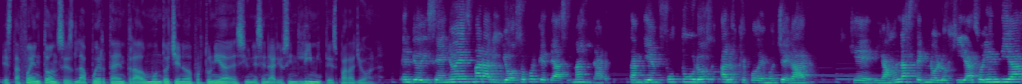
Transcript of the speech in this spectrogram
Esta fue entonces la puerta de entrada a un mundo lleno de oportunidades y un escenario sin límites para Joana. El biodiseño es maravilloso porque te hace imaginar también futuros a los que podemos llegar, que digamos las tecnologías hoy en día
